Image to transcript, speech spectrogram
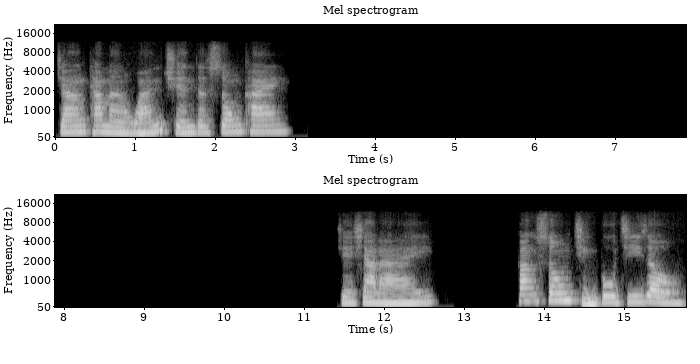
将它们完全的松开。接下来，放松颈部肌肉。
